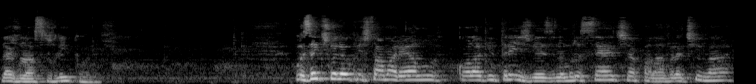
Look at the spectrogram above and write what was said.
das nossas leituras. Você que escolheu o cristal amarelo, coloque três vezes o número 7, a palavra ativar.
